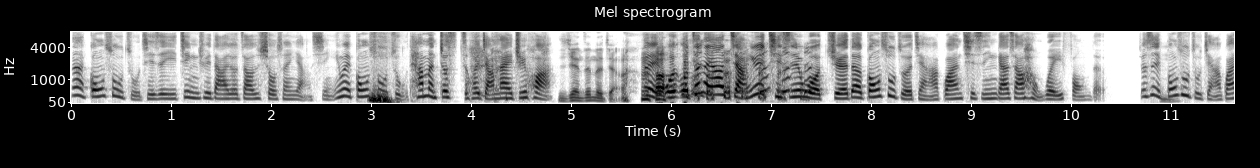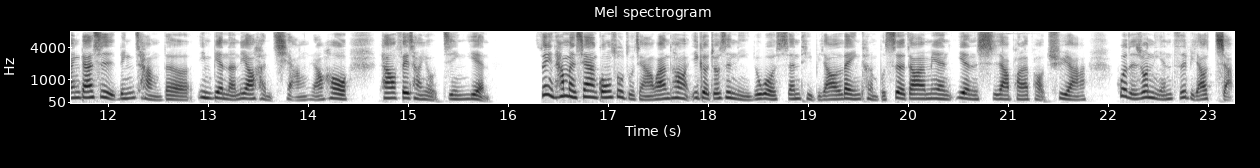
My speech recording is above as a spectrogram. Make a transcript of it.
那公诉组其实一进去，大家就知道是修身养性，因为公诉组他们就是只会讲那一句话，你今天真的讲了，对我，我真的要讲，因为其实我觉得公诉组的检察官其实应该是要很威风的，就是嗯公诉组检察官应该是临场的应变能力要很强，然后他要非常有经验。所以他们现在公诉组检察官，通常一个就是你如果身体比较累，你可能不适合在外面验尸啊，跑来跑去啊，或者说年资比较长，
